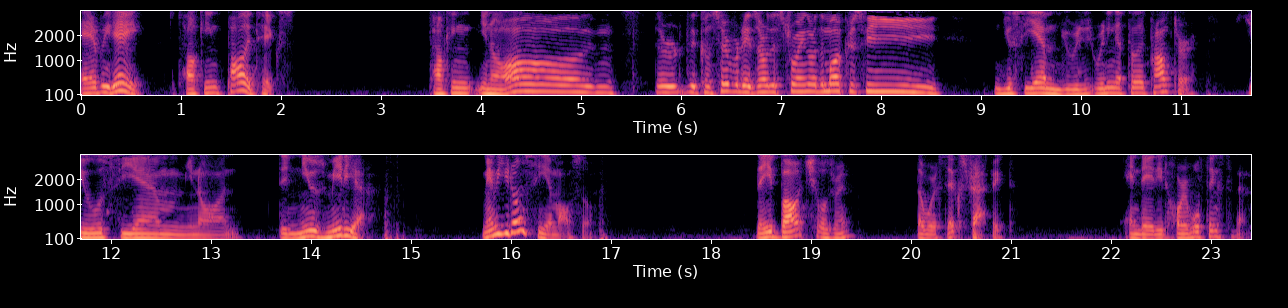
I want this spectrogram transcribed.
every day talking politics, talking, you know, oh, the conservatives are destroying our democracy. You see them reading a teleprompter. You see them, you know, on the news media. Maybe you don't see them also. They bought children that were sex trafficked, and they did horrible things to them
